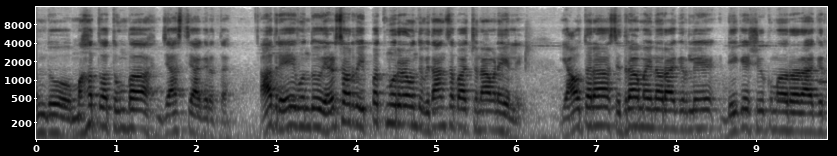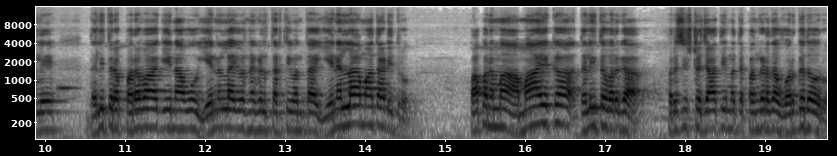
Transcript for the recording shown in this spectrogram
ಒಂದು ಮಹತ್ವ ತುಂಬ ಜಾಸ್ತಿ ಆಗಿರುತ್ತೆ. ಆದರೆ ಒಂದು ಎರಡು ಸಾವಿರದ ಇಪ್ಪತ್ತ್ಮೂರರ ಒಂದು ವಿಧಾನಸಭಾ ಚುನಾವಣೆಯಲ್ಲಿ ಯಾವ ಥರ ಸಿದ್ದರಾಮಯ್ಯನವರಾಗಿರಲಿ, ಡಿ ಕೆ ಶಿವಕುಮಾರ್ ಅವರಾಗಿರಲಿ ದಲಿತರ ಪರವಾಗಿ ನಾವು ಏನೆಲ್ಲ ಯೋಜನೆಗಳು ತರ್ತೀವಂತ ಏನೆಲ್ಲ ಮಾತಾಡಿದ್ರು, ಪಾಪ ನಮ್ಮ ಅಮಾಯಕ ದಲಿತ ವರ್ಗ, ಪರಿಶಿಷ್ಟ ಜಾತಿ ಮತ್ತು ಪಂಗಡದ ವರ್ಗದವರು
